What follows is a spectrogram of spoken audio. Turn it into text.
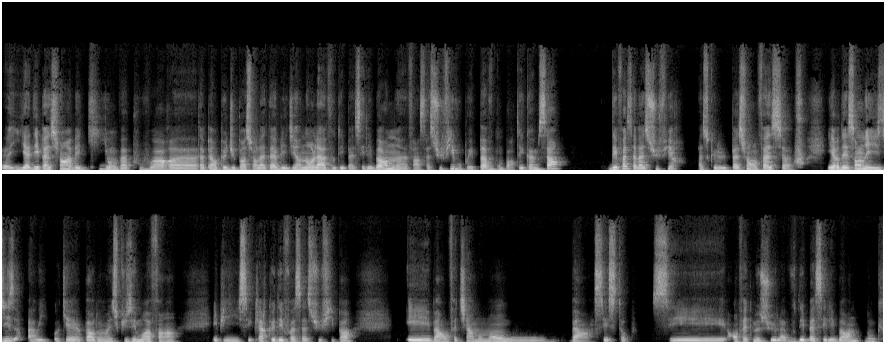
Il y a des patients avec qui on va pouvoir taper un peu du pain sur la table et dire non, là, vous dépassez les bornes, enfin, ça suffit, vous pouvez pas vous comporter comme ça. Des fois, ça va suffire parce que le patient en face, il redescend et ils se disent ah oui, ok, pardon, excusez-moi. Enfin, et puis c'est clair que des fois, ça suffit pas. Et ben en fait, il y a un moment où ben c'est stop. C'est en fait, monsieur, là, vous dépassez les bornes, donc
